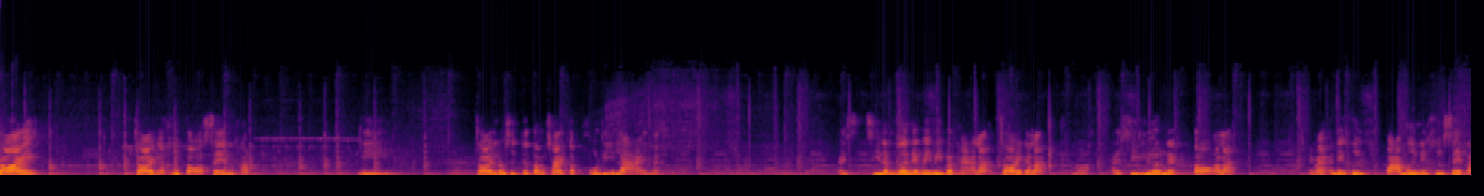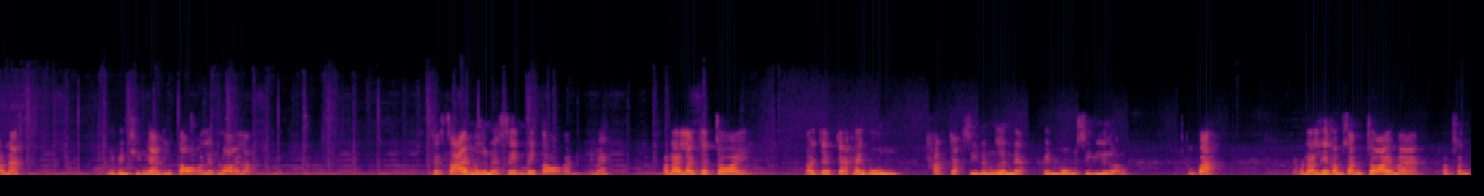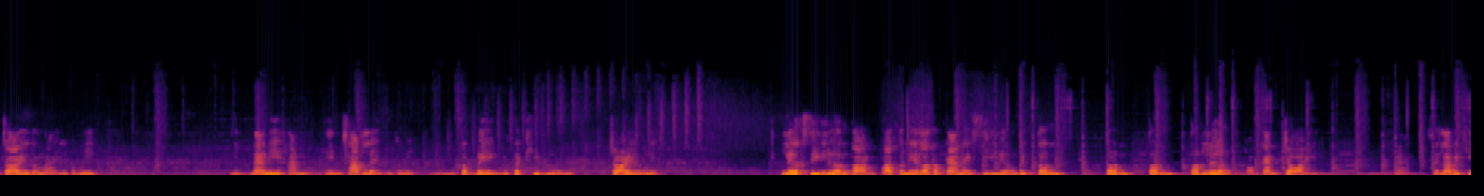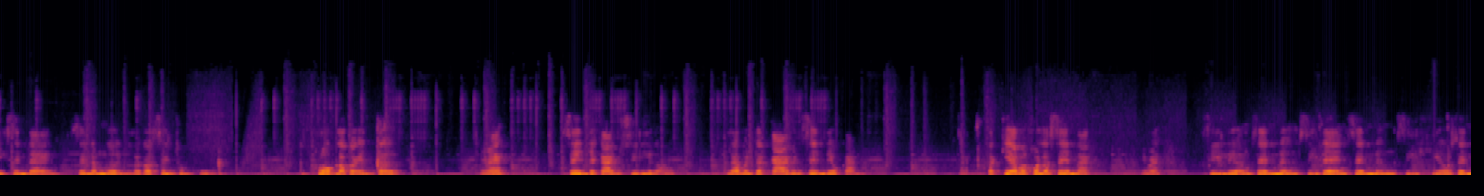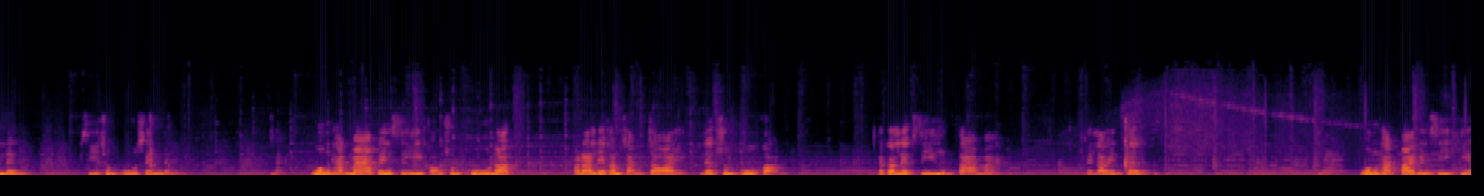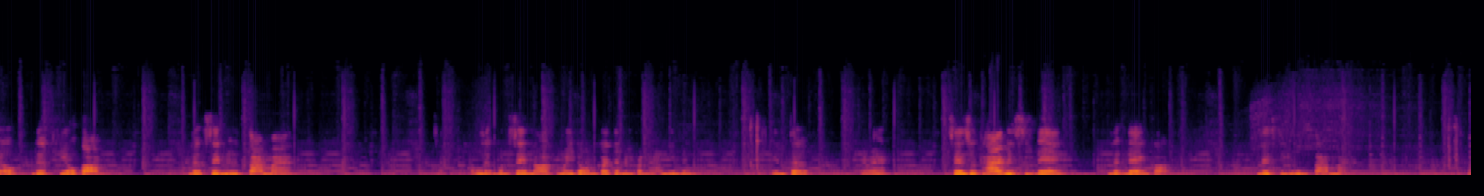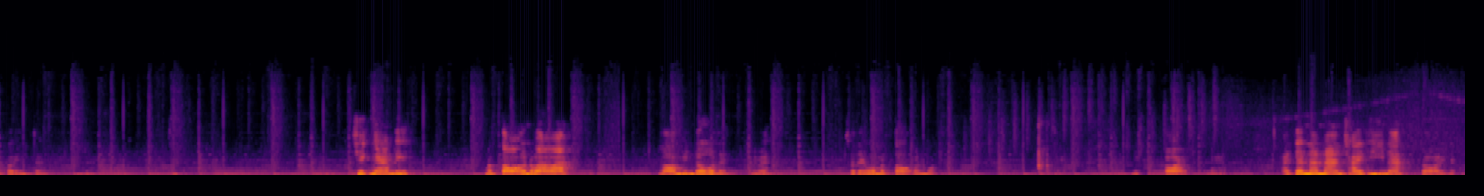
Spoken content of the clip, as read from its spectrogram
จอย จอยก็คือต่อเส้นครับ นี่ จอยรู้สึกจะต้องใช้กับโพลีไลน์นะ ไอ้สีน้ำเงินเนี่ยไม่มีปัญหาละจอยกันละเนาะ ไอ้สีเหลืองเนี่ยต่อกันละ เห็นไหมอันนี้คือขวามือนี่คือเสร็จแล้วนะ นี่เป็นชิ้นงานที่ต่อกันเรียบร้อยแล้วแต่ซ้ายมือเนี่ยเส้นไม่ต่อกัน เห็นไหม เพราะฉะนั้นเราจะจอย เราจะจะให้วงถัดจากสีน้ำเงินเนี่ยเป็นวงสีเหลือง ถูกปะ เพราะนั้นเรียกคำสั่งจอยมาคำสั่งจอยอยู่ตรงไหนอยู่ตรงนี้นี่หน้านี้หันเห็นชัดเลยอยู่ตรงนี้ อยู่กับเบรกอยู่กับทีมอยู่ตรงนี้จอยอยู่ตรงนี้ เลือกสีเหลืองก่อน เพราะตัวนี้เราต้องการให้สีเหลืองเป็นต้นต้นต้นต้นเรื่องของการจอยนะเสร็จแล้วไปคลิกเส้นแดง เส้นน้ำเงินแล้วก็เส้นชมพูครบแล้วก็ enter เห็นไหมเส้นจะกลายเป็นสีเหลือง แล้วมันจะกลายเป็นเส้นเดียวกันตะเกียบมันคนละเส้นนะเห็นไหม สีเหลืองเส้นหนึ่ง สีแดงเส้นหนึ่ง สีเขียวเส้นหนึ่ง สีชมพูเส้นหนึ่งนะวงถัดมาเป็นสีของชมพูเนาะ เพราะนั้นเรียกคำสั่งจอย เลือกชมพูก่อน แล้วก็เลือกสีอื่นตามมา เสร็จแล้ว enter นะวงถัดไปเป็นสีเขียว เลือกเขียวก่อน เลือกเส้นอื่นตามมา ต้องเลือกบนเส้นเนาะ ไม่โดนก็จะมีปัญหานิดหนึ่ง enter เห็นไหม เส้นสุดท้ายเป็นสีแดง เลือกแดงก่อน เลือกสีอื่นตามมา แล้วก็ enter เช็คงานดิ มันต่อกันหรือเปล่าวะ ล้อมวินโดว์เลย เห็นไหม แสดงว่ามันต่อกันหมด นี่จอยนะครับอาจจะนานๆใช้ทีนะจอยเนี่ย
